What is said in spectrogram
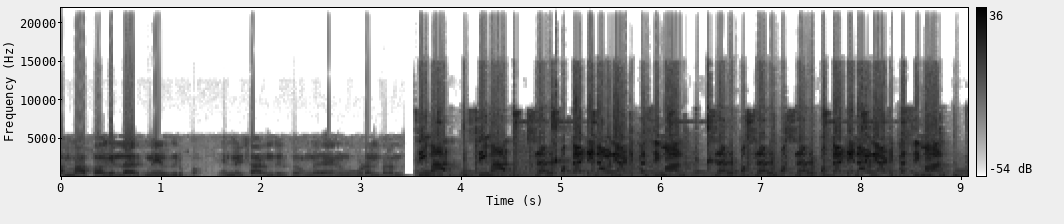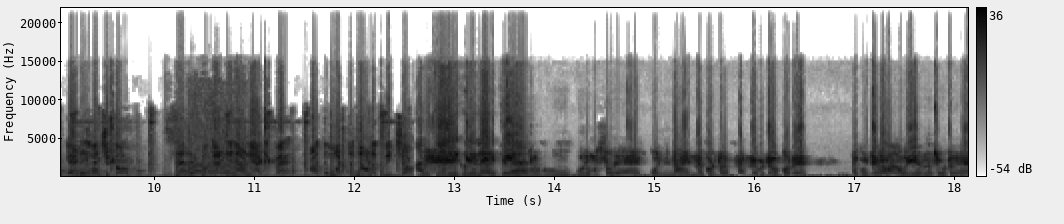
அம்மா அப்பாவுக்கு எல்லாருக்குமே விருப்பம். என்னை சார்ந்து இருக்கவங்க உடன் பிறந்த சீமான் சீமான் செருப்பு கட்டி நான் அடிப்ப சீமான். செருப்பு செருப்பு செருப்பு கட்டி நான் அடிப்ப சீமான். எழுதி வச்சுக்கோ. செருப்பு கட்டி நான் உன்னை அடிப்பேன் அது மட்டும் தான் உனக்கு மிச்சம். அது கேள்விக்குறியில இருக்குல்ல? ஒரு நிமிஷம். கொஞ்சம் நான் என்ன பண்றேன்? நான் விட போறேன். நான் கொஞ்ச நாள் அமைதியா தான் சொல்றேன்.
